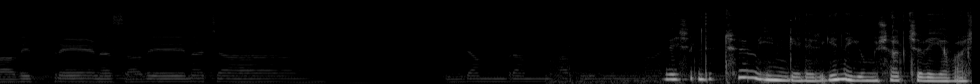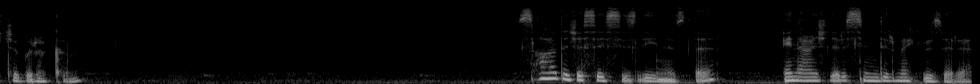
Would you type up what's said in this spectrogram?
पवित्रेण सवेन च इदं ब्रह्म पुनीमहे Ve şimdi tüm imgeleri gene yumuşakça ve yavaşça bırakın. Sadece sessizliğinizde enerjileri sindirmek üzere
